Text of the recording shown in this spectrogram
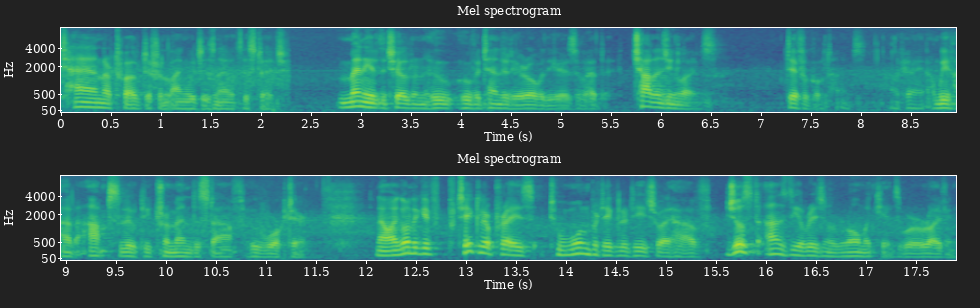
10 or 12 different languages now at this stage. Many of the children who, who've attended here over the years have had challenging lives, difficult times. Okay, and we've had absolutely tremendous staff who've worked here. Now, I'm going to give particular praise to one particular teacher I have, just as the original Roma kids were arriving.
